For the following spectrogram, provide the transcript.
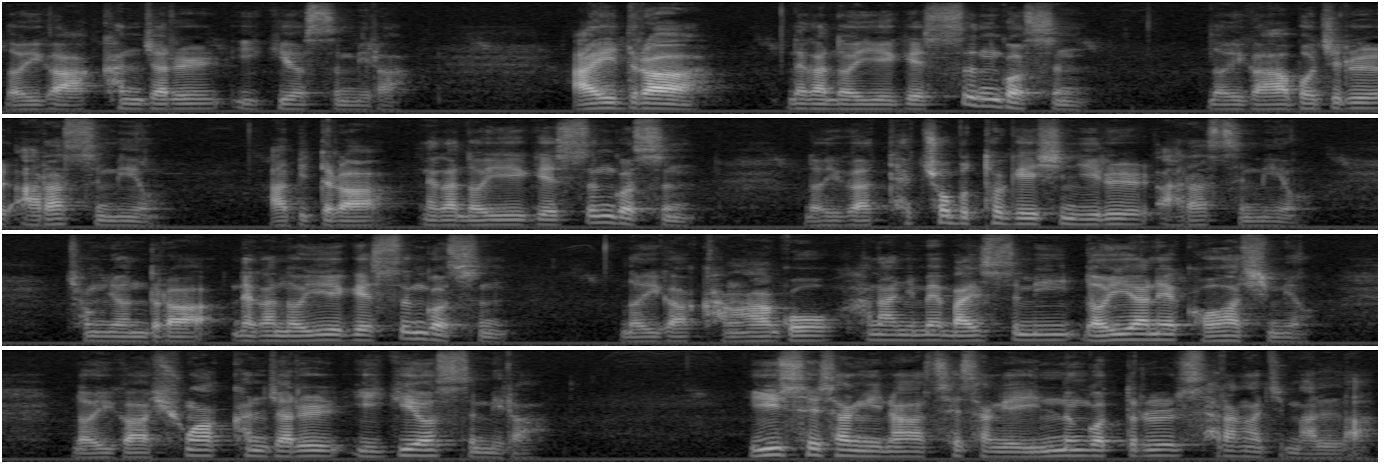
너희가 악한 자를 이기었음이라 아이들아 내가 너희에게 쓴 것은 너희가 아버지를 알았으며 아비들아 내가 너희에게 쓴 것은 너희가 태초부터 계신 이를 알았으며 청년들아 내가 너희에게 쓴 것은 너희가 강하고 하나님의 말씀이 너희 안에 거하시며 너희가 흉악한 자를 이기었음이라. 이 세상이나 세상에 있는 것들을 사랑하지 말라.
